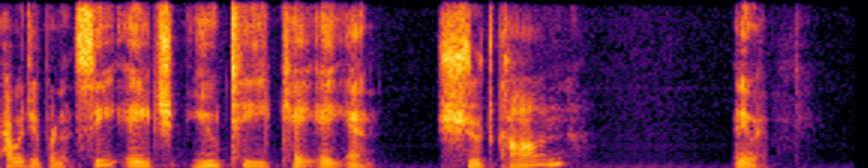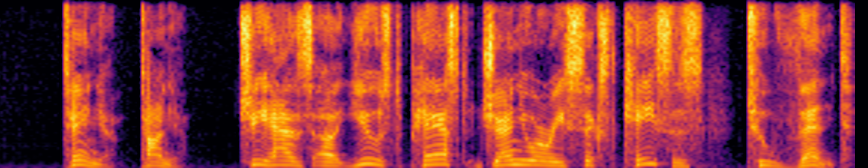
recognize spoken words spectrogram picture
how would you pronounce C H U T K A N? Chutkan? Anyway, Tanya, Tanya, she has uh, used past January 6th cases to vent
